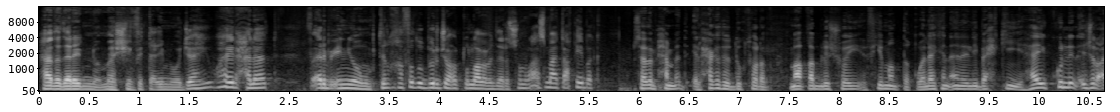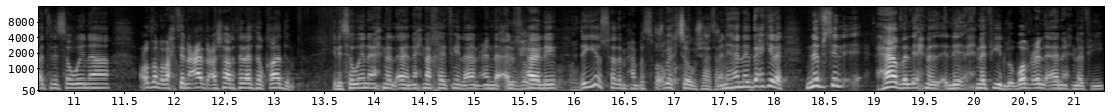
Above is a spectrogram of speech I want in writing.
هذا دليل إنه ماشيين في التعليم الوجاهي وهي الحالات في 40 يوم بتنخفض وبيرجعوا الطلاب على مدارسهم راح اسمع تعقيبك. أستاذ محمد اللي حكت الدكتورة ما قبل شوي في منطق ولكن أنا اللي بحكيه. هاي كل الإجراءات اللي سويناها عذرا راح تنعاد على شهر ثلاثة القادم. اللي سوينا إحنا الآن إحنا خايفين الآن عندنا ألف حالة. دقيقة أستاذ محمد بس شو بدك تسوي شهر من هنا بدي أحكي لك. نفس ال... هذا اللي إحنا اللي إحنا فيه الوضع الآن إحنا فيه.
